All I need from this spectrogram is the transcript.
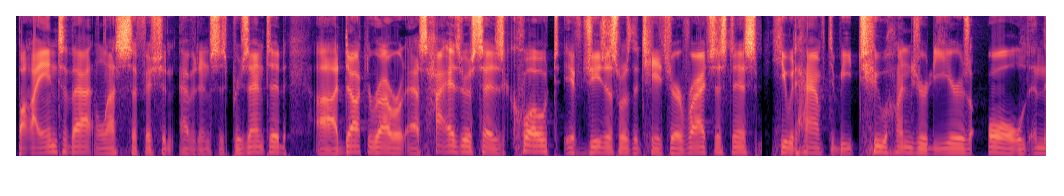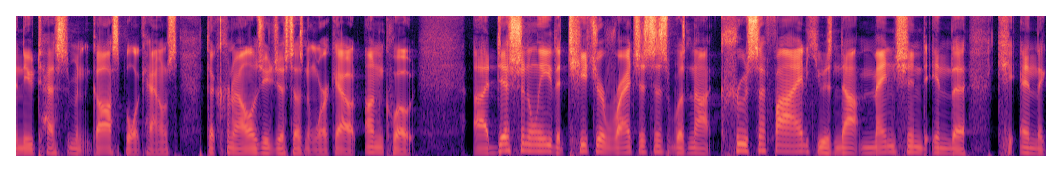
buy into that unless sufficient evidence is presented. Uh, Dr. Robert S. Heiser says, "quote If Jesus was the teacher of righteousness, he would have to be 200 years old in the New Testament gospel accounts. The chronology just doesn't work out." Unquote. Additionally, the teacher of righteousness was not crucified. He was not mentioned in the in the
